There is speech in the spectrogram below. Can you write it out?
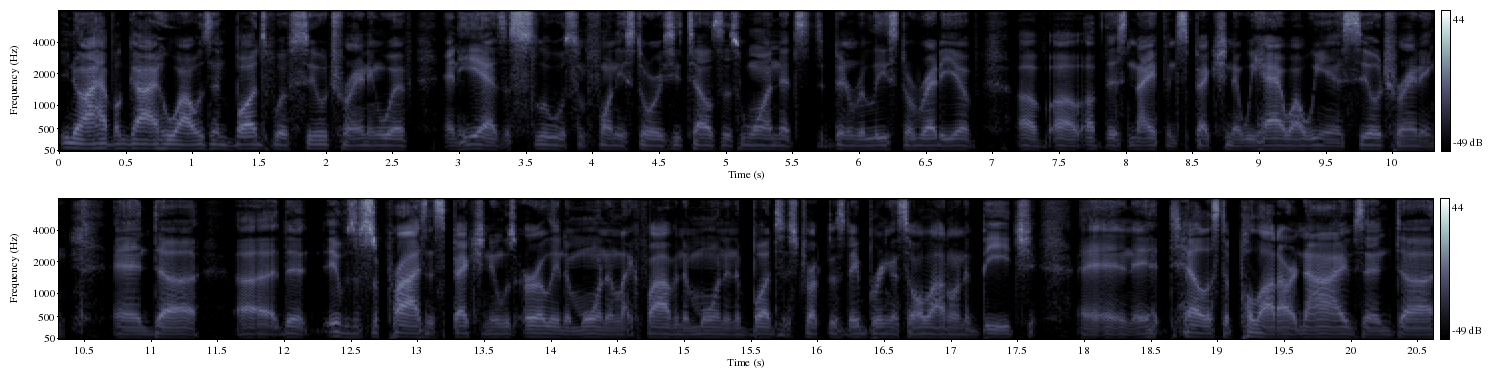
you know I have a guy who I was in BUD/S with SEAL training with, and he has a slew of some funny stories. He tells us one that's been released already of of of, of this knife inspection that we had while we in SEAL training, and uh, uh, that it was a surprise inspection. It was early in the morning, like five in the morning. The BUD/S instructors they bring us all out on the beach and they tell us to pull out our knives, and uh,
